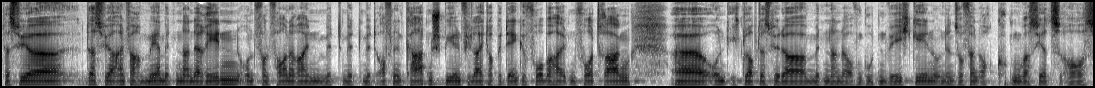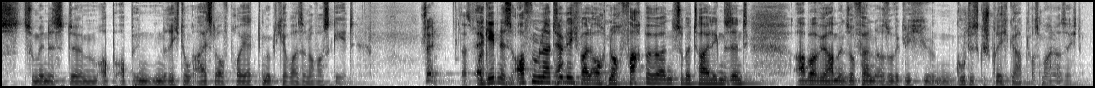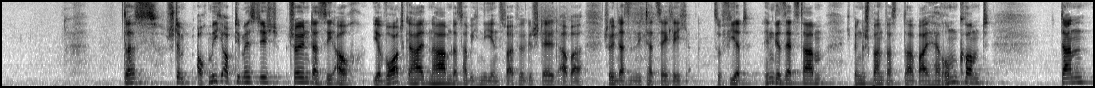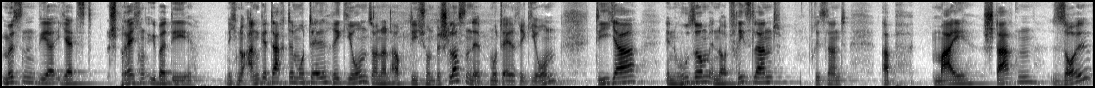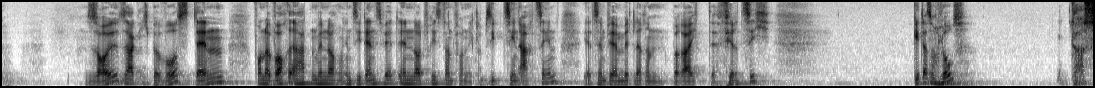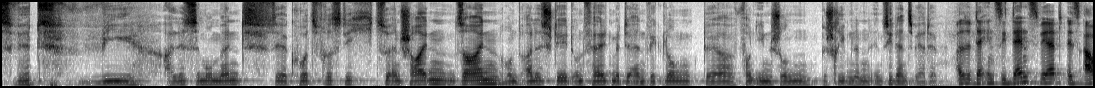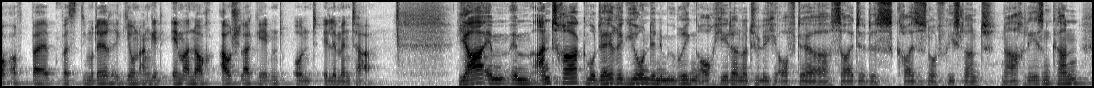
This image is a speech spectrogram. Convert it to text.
dass wir, dass wir einfach mehr miteinander reden und von vornherein mit, mit, mit offenen Karten spielen, vielleicht auch Bedenke vorbehalten, vortragen. Äh, und ich glaube, dass wir da miteinander auf einen guten Weg gehen und insofern auch gucken, was jetzt aus, zumindest, ähm, ob, ob in Richtung Eislaufprojekt möglicherweise noch was geht. Schön. Das Ergebnis offen natürlich, weil auch noch Fachbehörden zu beteiligen sind. Aber wir haben insofern also wirklich ein gutes Gespräch gehabt aus meiner Sicht. Das stimmt auch mich optimistisch. Schön, dass Sie auch Ihr Wort gehalten haben. Das habe ich nie in Zweifel gestellt, aber schön, dass Sie sich tatsächlich zu viert hingesetzt haben. Ich bin gespannt, was dabei herumkommt. Dann müssen wir jetzt sprechen über die nicht nur angedachte Modellregion, sondern auch die schon beschlossene Modellregion, die ja in Husum in Nordfriesland, Friesland ab Mai starten soll soll, sage ich bewusst, denn vor einer Woche hatten wir noch einen Inzidenzwert in Nordfriesland von, ich glaube, 17, 18. Jetzt sind wir im mittleren Bereich der 40. Geht das noch los? Das wird wie alles im Moment sehr kurzfristig zu entscheiden sein und alles steht und fällt mit der Entwicklung der von Ihnen schon beschriebenen Inzidenzwerte. Also der Inzidenzwert ist auch, bei, was die Modellregion angeht, immer noch ausschlaggebend und elementar. Ja, im, im Antrag Modellregion, den im Übrigen auch jeder natürlich auf der Seite des Kreises Nordfriesland nachlesen kann,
